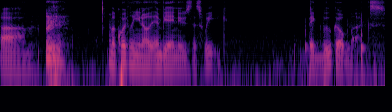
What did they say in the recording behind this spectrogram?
Um, but quickly, you know, the NBA news this week. Big Buco bucks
